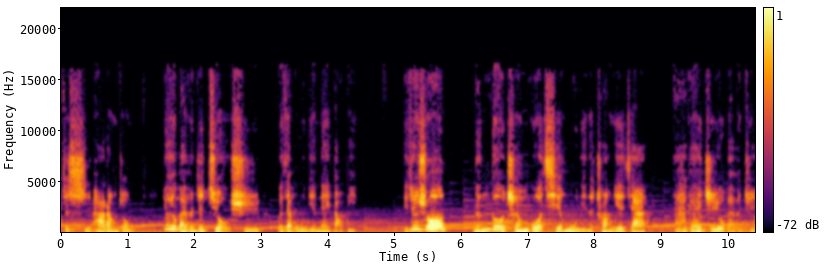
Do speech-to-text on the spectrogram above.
这十趴当中，又有百分之九十会在五年内倒闭。也就是说，能够撑过前五年的创业家，大概只有百分之一，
